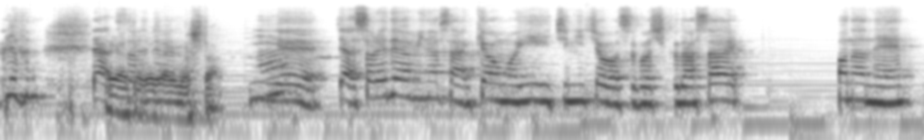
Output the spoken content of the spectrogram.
ありがとうございまました。す。いいえ。じゃあそれでは皆さん今日もいい一日をお過ごしください。ほなね。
